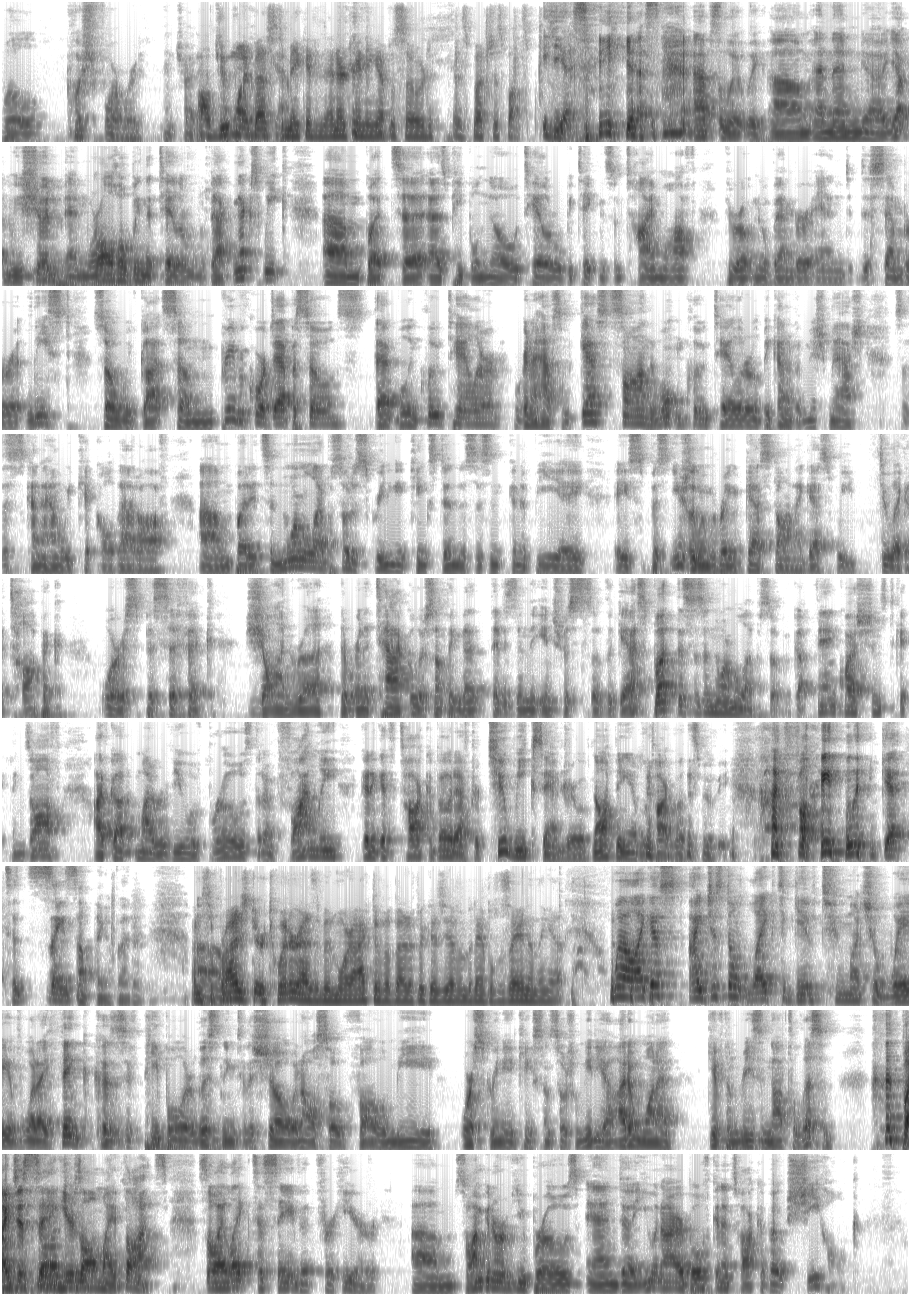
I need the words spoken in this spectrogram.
we'll push forward and try to. I'll do to my best to make it an entertaining episode as much as possible. Yes, yes, absolutely. Um, and then, uh, yep, we should, and we're all hoping that Taylor will be back next week. Um, but uh, as people know, Taylor will be taking some time off throughout November and December at least. So we've got some pre-recorded episodes that will include Taylor. We're going to have some guests on that won't include Taylor. It'll be kind of a mishmash. So this is kind of how we kick all that off. Um, but it's a normal episode of Screening in Kingston. This isn't going to be a a specific. Usually when we bring a guest on, I guess we do like a topic or a specific genre that we're going to tackle or something that that is in the interests of the guest. But this is a normal episode. We've got fan questions to kick things off. I've got my review of Bros that I'm finally going to get to talk about after two weeks, Andrew, of not being able to talk about this movie. I finally get to say something about it. I'm um, surprised um, your Twitter hasn't been more active about it because you haven't been able to say anything yet. well, I guess I just don't like to give too much away of what I think because if people are listening to the show and also follow me or Screening Kingston on social media, I don't want to give them reason not to listen. by just saying, here's all my thoughts. So I like to save it for here. Um, so I'm going to review Bros, and uh, you and I are both going to talk about She Hulk.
